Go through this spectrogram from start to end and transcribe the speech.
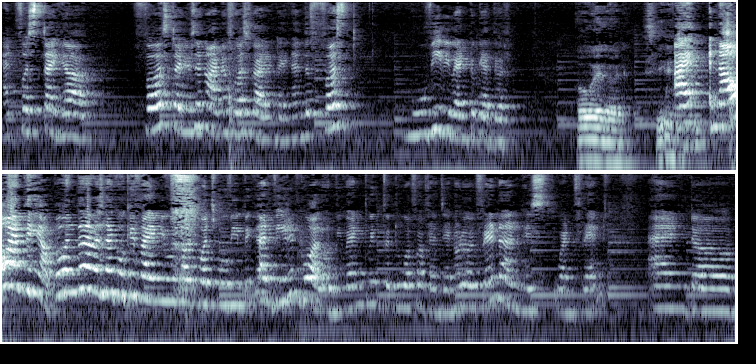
And first time, yeah. First time, you said no, I'm your first Valentine. And the first movie we went together. Oh my god. Seriously? I now I'm thinking up one day I was like, okay, fine, you will not watch movie, Bec- and we didn't go alone. We went with the two of our friends, another friend and his one friend, and uh,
